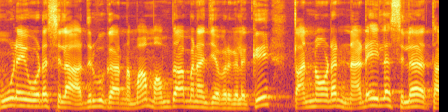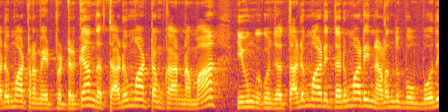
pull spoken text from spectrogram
மூளையோட சில அதிர்வு காரணமாக மம்தா பானர்ஜி அவர்களுக்கு தன்னோட நடையில் சில தடுமாற்றம் ஏற்பட்டிருக்கு. அந்த தடுமாற்றம் காரணமாக இவங்க கொஞ்சம் தடுமாறி தடுமாறி நடந்து போகும்போது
